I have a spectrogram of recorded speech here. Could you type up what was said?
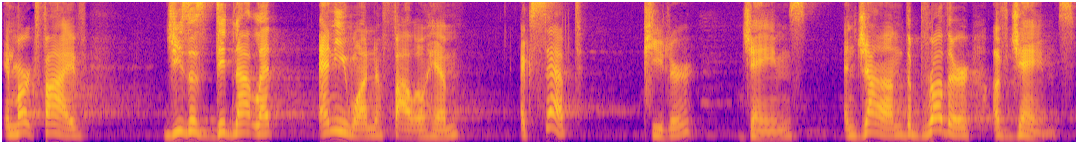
In Mark 5, Jesus did not let anyone follow him except Peter, James, and John, the brother of James.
